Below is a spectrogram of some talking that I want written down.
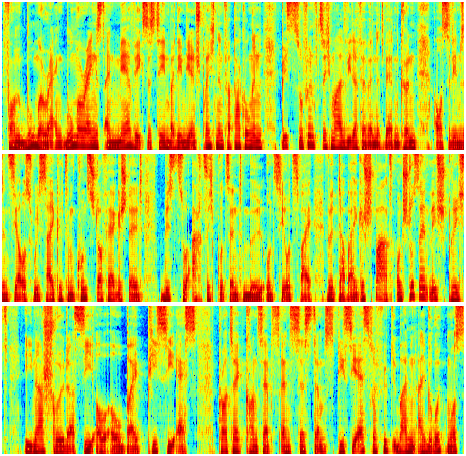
von Boomerang. Boomerang ist ein Mehrwegsystem, bei dem die entsprechenden Verpackungen bis zu 50 Mal wiederverwendet werden können. Außerdem sind sie aus recyceltem Kunststoff hergestellt. Bis zu 80 Prozent Müll und CO2 wird dabei gespart. Und schlussendlich spricht Ina Schröder, COO bei PCS, Protect Concepts and Systems. PCS verfügt über einen Algorithmus,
